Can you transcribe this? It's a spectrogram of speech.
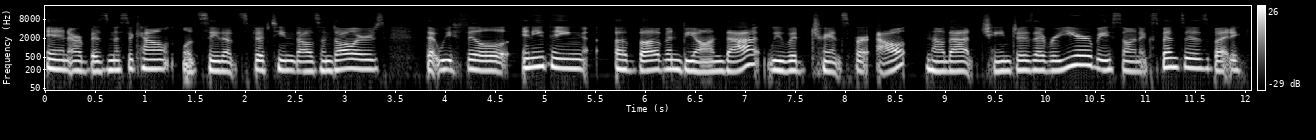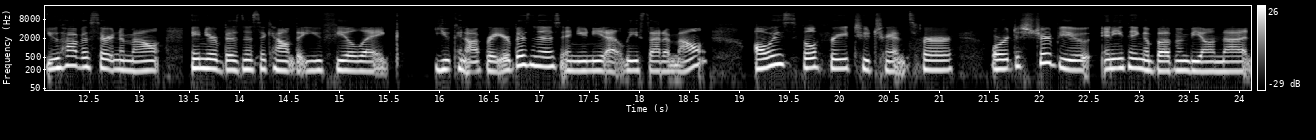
in our business account. Let's say that's $15,000 that we feel anything above and beyond that, we would transfer out. Now that changes every year based on expenses, but if you have a certain amount in your business account that you feel like you can operate your business and you need at least that amount, always feel free to transfer or distribute anything above and beyond that,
